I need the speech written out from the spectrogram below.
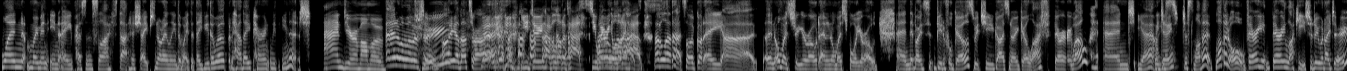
one moment in a person's life that has shaped not only the way that they view the world, but how they parent within it. And you're a mum of And I'm a mum of two. two. Oh yeah, that's right. Yeah. you do have a lot of hats. You're wearing a lot, lot of hats. hats. I have a lot of hats. So I've got a uh, an almost two year old and an almost four year old, and they're both beautiful girls, which you guys know girl life very well. And yeah, we I do just, just love it. Love it all. Very very lucky to do what I do.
